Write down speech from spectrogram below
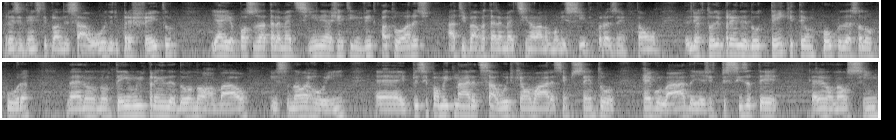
presidentes de plano de saúde, de prefeito e aí, eu posso usar a telemedicina e a gente em 24 horas ativava a telemedicina lá no município, por exemplo. Então, eu diria que todo empreendedor tem que ter um pouco dessa loucura, né? não, não tem um empreendedor normal, isso não é ruim. É, e principalmente na área de saúde, que é uma área 100% regulada e a gente precisa ter, querendo ou não, sim,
